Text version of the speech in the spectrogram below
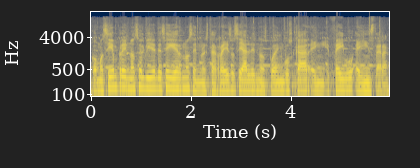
como siempre, no se olviden de seguirnos en nuestras redes sociales. Nos pueden buscar en Facebook e Instagram.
